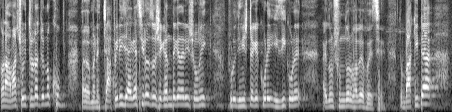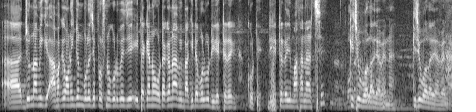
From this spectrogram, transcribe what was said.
কারণ আমার চরিত্রটার জন্য খুব মানে চাপেরই জায়গা ছিল তো সেখান থেকে দাঁড়িয়ে শ্রমিক পুরো জিনিসটাকে করে ইজি করে একদম সুন্দরভাবে হয়েছে। তো বাকিটা জন্য আমি আমাকে অনেকজন বলেছে প্রশ্ন করবে যে এটা কেন ওটা কেন আমি বাকিটা বলব ডিরেক্টরের কোর্টে। ডিরেক্টরের মাথা নাড়ছে। কিছু বলা যাবে না। কিছু বলা যাবে না।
